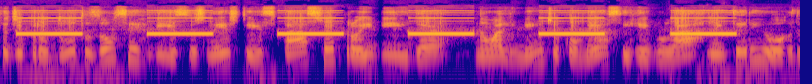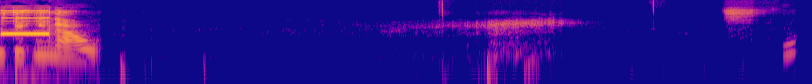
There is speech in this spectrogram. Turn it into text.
Oferta de produtos ou serviços neste espaço é proibida. Não alimente o comércio irregular no interior do terminal. Co?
